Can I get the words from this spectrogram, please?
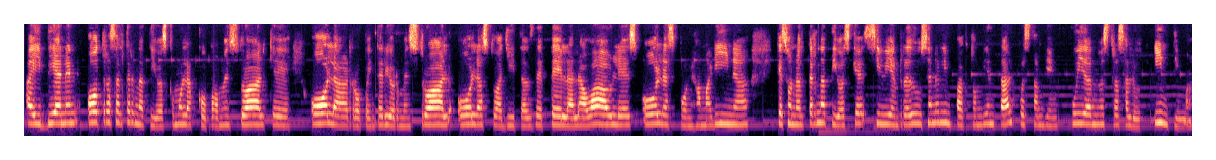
Ahí vienen otras alternativas como la copa menstrual o la ropa interior menstrual o las toallitas de tela lavables o la esponja marina, que son alternativas que si bien reducen el impacto ambiental, pues también cuidan nuestra salud íntima.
